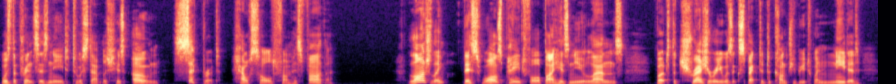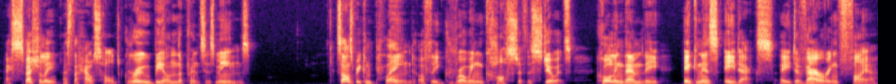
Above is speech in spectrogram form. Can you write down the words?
was the prince's need to establish his own, separate household from his father. Largely, this was paid for by his new lands, but the treasury was expected to contribute when needed, especially as the household grew beyond the prince's means. Salisbury complained of the growing cost of the Stuarts, calling them the ignis edax, a devouring fire.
